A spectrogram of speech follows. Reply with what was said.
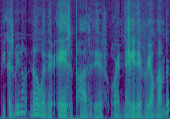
because we don't know whether a is a positive or a negative real number.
